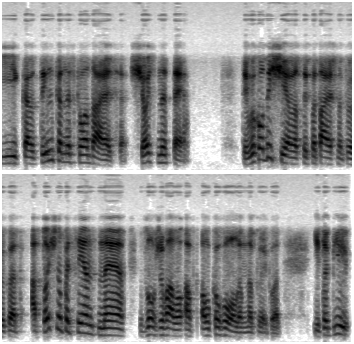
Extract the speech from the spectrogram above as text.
і картинка не складається, щось не те. Ти виходиш ще раз і питаєш, наприклад, а точно пацієнт не зловживало алкоголем, наприклад. І тобі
